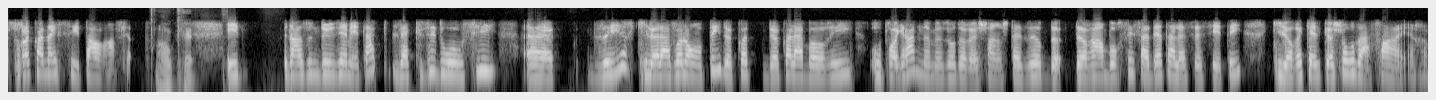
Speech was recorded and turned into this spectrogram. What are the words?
se reconnaisse ses torts, en fait. OK. Et dans une deuxième étape, l'accusé doit aussi dire qu'il a la volonté de, de collaborer au programme de mesure de rechange, c'est-à-dire de, de, rembourser sa dette à la société, qu'il aura quelque chose à faire.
